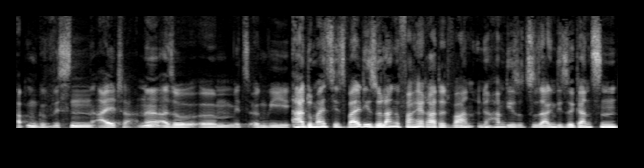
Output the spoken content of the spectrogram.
ab einem gewissen Alter, ne? Also ähm, jetzt irgendwie. Ah, du meinst jetzt, weil die so lange verheiratet waren, haben die sozusagen diese ganzen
